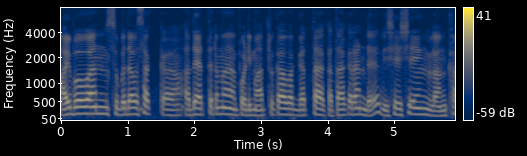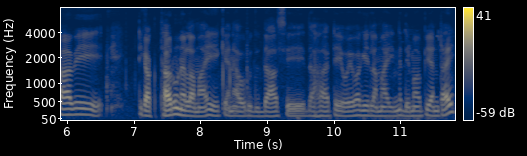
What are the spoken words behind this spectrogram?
අයිබෝවන් සුබ දවසක්. අද ඇත්තටම පොඩි මාතෘකාවක් ගත්තා කතා කරන්න. විශේෂයෙන් ලංකාවේ ටිකක් තරුණ ළමයි ඒකැන අවුරුදු දාසේ දහටේ ඔය වගේ ළමයි ඉන්න දෙමවපියන්ටයි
